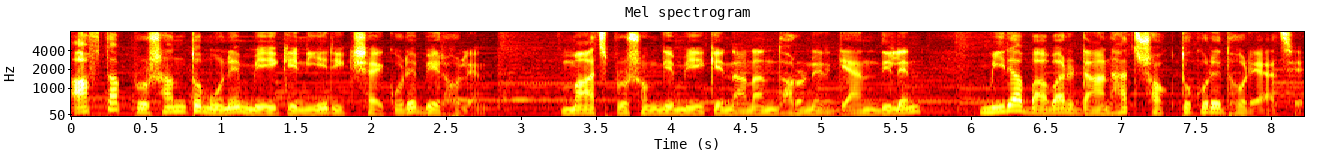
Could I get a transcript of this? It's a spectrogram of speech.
আফতাব প্রশান্ত মনে মেয়েকে নিয়ে রিকশায় করে বের হলেন। মাছ প্রসঙ্গে মেয়েকে নানান ধরনের জ্ঞান দিলেন। মীরা বাবার ডান হাত শক্ত করে ধরে আছে।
